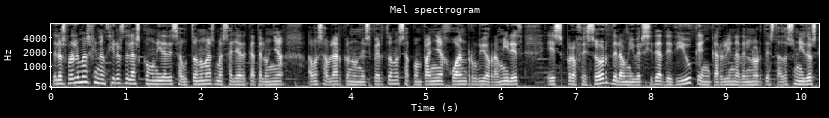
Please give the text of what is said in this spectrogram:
De los problemas financieros de las comunidades autónomas más allá de Cataluña vamos a hablar con un experto. Nos acompaña Juan Rubio Ramírez, es profesor de la Universidad de Duke en Carolina del Norte, Estados Unidos,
